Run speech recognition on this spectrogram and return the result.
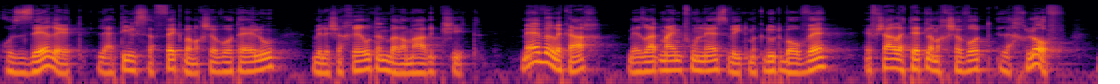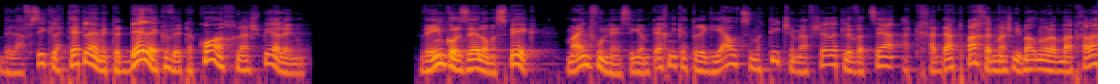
עוזרת להטיל ספק במחשבות האלו ולשחרר אותן ברמה הרגשית. מעבר לכך, בעזרת מיינדפולנס והתמקדות בהווה, אפשר לתת למחשבות לחלוף ולהפסיק לתת להם את הדלק ואת הכוח להשפיע עלינו. ואם כל זה לא מספיק, מיינדפולנס היא גם טכניקת רגיעה עוצמתית שמאפשרת לבצע הכחדת פחד, מה שדיברנו עליו בהתחלה,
